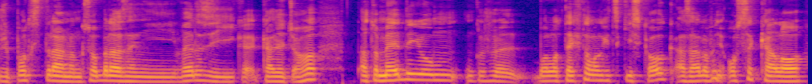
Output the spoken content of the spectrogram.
akože podstránok, zobrazení, verzií, kade čoho, a to médium akože bolo technologický skok a zároveň osekalo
